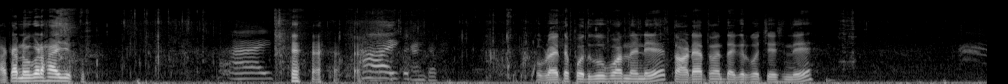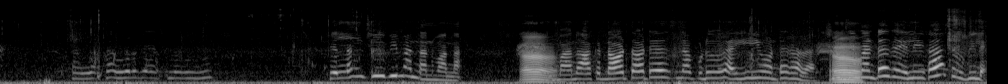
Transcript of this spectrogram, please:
అక్క నువ్వు కూడా హాయ్ చెప్పు హాయ్ ఇప్పుడైతే పొదుగుపోతుందండి తోటేత్త మీద దగ్గరకు వచ్చేసింది. పిల్లల్ని చూపిమన్నాను మొన్న. ఆ, మనం అక్కడ నోట్ తోట వేసినప్పుడు అవి ఉంటాయి కదా. ఆ. చూపిమంటే తెలియక చూపిలే.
